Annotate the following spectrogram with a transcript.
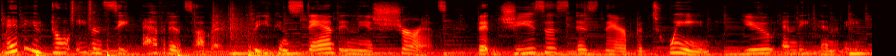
maybe you don't even see evidence of it, but you can stand in the assurance that Jesus is there between you and the enemy.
